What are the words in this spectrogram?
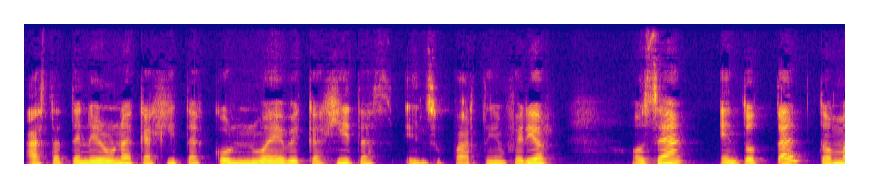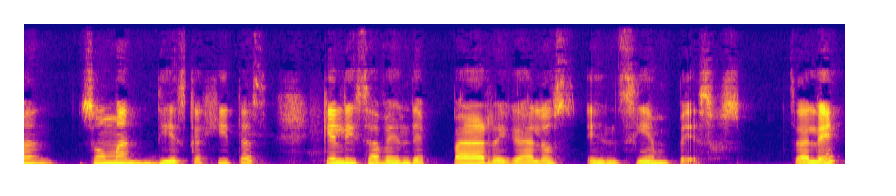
hasta tener una cajita con nueve cajitas en su parte inferior. O sea, en total toman, suman 10 cajitas que Lisa vende para regalos en 100 pesos. ¿Sale?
